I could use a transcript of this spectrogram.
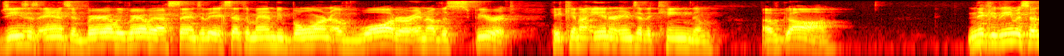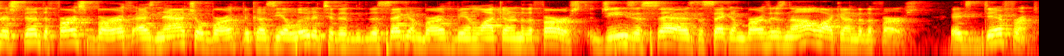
Jesus answered, Verily, verily, I say unto thee, except a man be born of water and of the Spirit, he cannot enter into the kingdom of God. Nicodemus understood the first birth as natural birth because he alluded to the, the second birth being like unto the first. Jesus says the second birth is not like unto the first. It's different.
